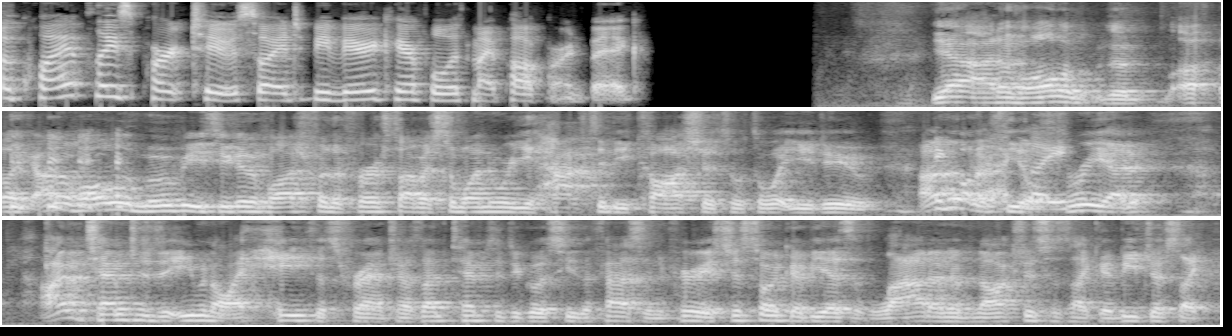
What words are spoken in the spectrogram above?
A Quiet Place Part Two, so I had to be very careful with my popcorn bag. Yeah, out of all of the uh, like out of all the movies you could have watched for the first time, it's the one where you have to be cautious with what you do. I don't want to feel free. I, I'm tempted to, even though I hate this franchise, I'm tempted to go see the Fast and the Furious just so I could be as loud and obnoxious as I could be, just like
